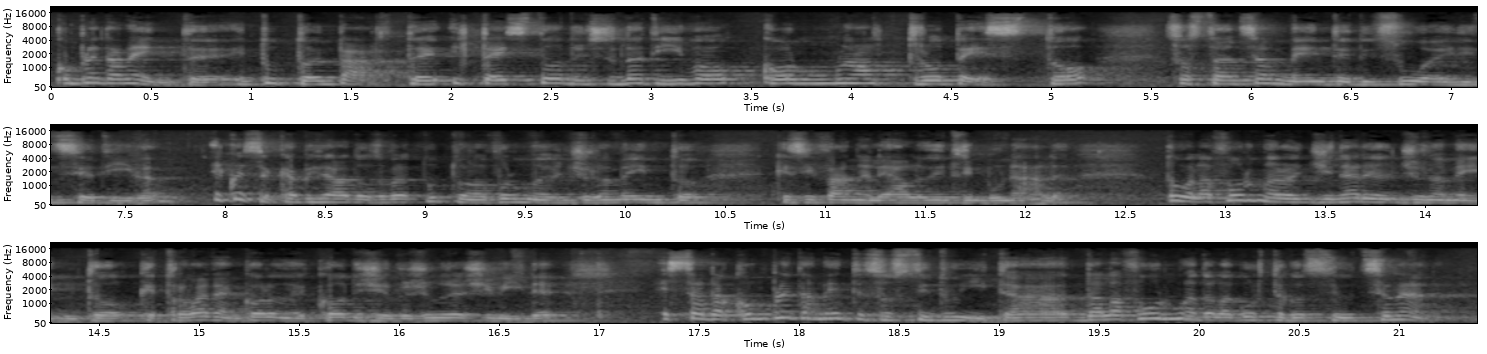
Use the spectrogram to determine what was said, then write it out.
completamente, in tutto o in parte, il testo legislativo con un altro testo sostanzialmente di sua iniziativa. E questo è capitato soprattutto nella forma del giuramento che si fa nelle aule di tribunale, dove la forma originaria del giuramento, che trovate ancora nel codice di procedura civile, è stata completamente sostituita dalla forma della Corte Costituzionale.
